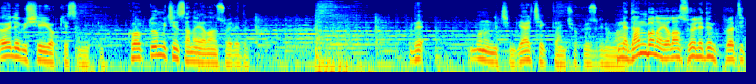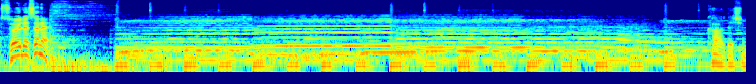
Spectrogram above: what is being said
Öyle bir şey yok kesinlikle. Korktuğum için sana yalan söyledim. Ve bunun için gerçekten çok üzgünüm abi. Neden bana yalan söyledin pratik söylesene. Kardeşim,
